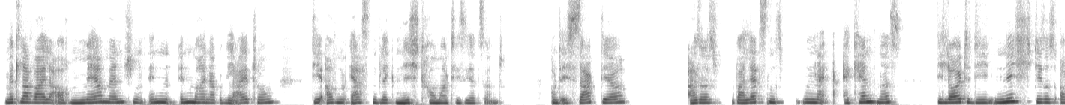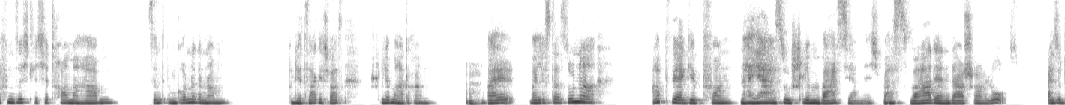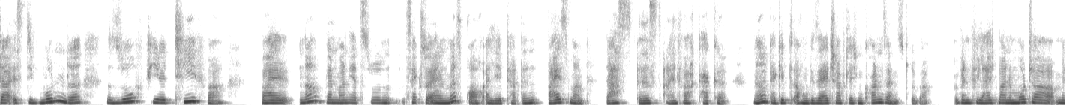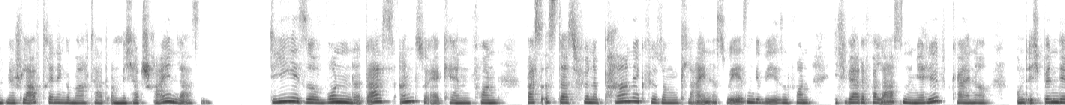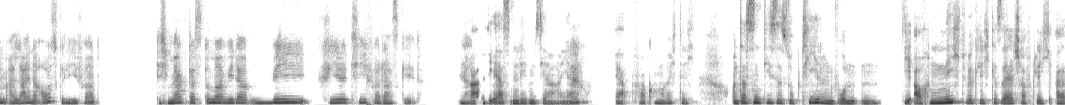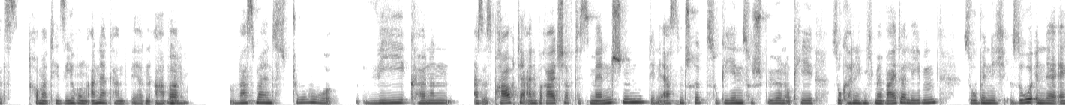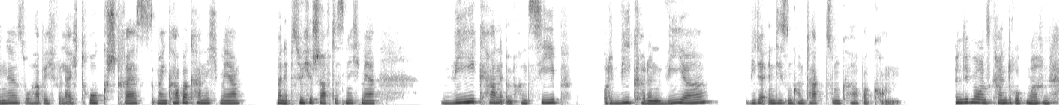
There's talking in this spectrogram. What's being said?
mittlerweile auch mehr Menschen in, in meiner Begleitung, die auf den ersten Blick nicht traumatisiert sind. Und ich sag dir, also es war letztens eine Erkenntnis, die Leute, die nicht dieses offensichtliche Trauma haben, sind im Grunde genommen, und jetzt sage ich was, schlimmer dran. Mhm. Weil, weil es da so eine Abwehr gibt von, naja, so schlimm war es ja nicht. Was war denn da schon los? Also da ist die Wunde so viel tiefer, weil, ne, wenn man jetzt so einen sexuellen Missbrauch erlebt hat, dann weiß man, das ist einfach Kacke. Ne? Da gibt es auch einen gesellschaftlichen Konsens drüber. Wenn vielleicht meine Mutter mit mir Schlaftraining gemacht hat und mich hat schreien lassen, diese Wunde, das anzuerkennen von, was ist das für eine Panik für so ein kleines Wesen gewesen von, ich werde verlassen, mir hilft keiner und ich bin dem alleine ausgeliefert. Ich merke das immer wieder, wie viel tiefer das geht. Ja. Gerade die ersten Lebensjahre, ja. ja. Ja, vollkommen richtig. Und das sind diese subtilen Wunden, die auch nicht wirklich gesellschaftlich als Traumatisierung anerkannt werden. Aber Nein. was meinst du, wie können, also es braucht ja eine Bereitschaft des Menschen, den ersten Schritt zu gehen, zu spüren, okay, so kann ich nicht mehr weiterleben, so bin ich so in der Enge, so habe ich vielleicht Druck, Stress, mein Körper kann nicht mehr, meine Psyche schafft es nicht mehr. Wie kann im Prinzip oder wie können wir wieder in diesen Kontakt zum Körper kommen? Indem wir uns keinen Druck machen.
